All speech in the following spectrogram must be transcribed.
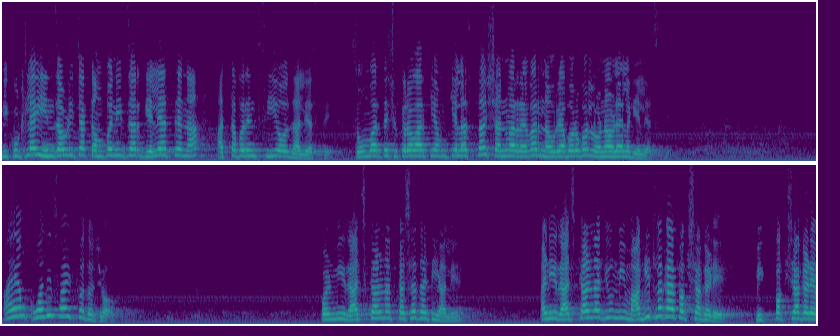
मी कुठल्याही हिंजवडीच्या कंपनीत जर गेले असते ना आत्तापर्यंत सीईओ झाले असते. सोमवार ते शुक्रवार केलं असतं शनिवार रविवार नवऱ्याबरोबर लोणावळ्याला गेले असते. I am qualified for the job पण मी राजकारणात कशासाठी आले? आणि राजकारणात येऊन मी मागितलं काय पक्षाकडे? मी पक्षाकडे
